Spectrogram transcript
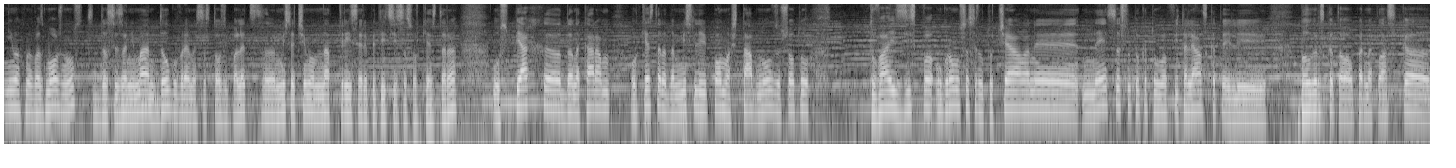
ние имахме възможност да се занимаем дълго време с този балет. Мисля, че имам над 30 репетиции с оркестъра. Успях да накарам оркестъра да мисли по-масштабно, защото това изисква огромно съсредоточаване. Не е същото като в италианската или българската оперна класика,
